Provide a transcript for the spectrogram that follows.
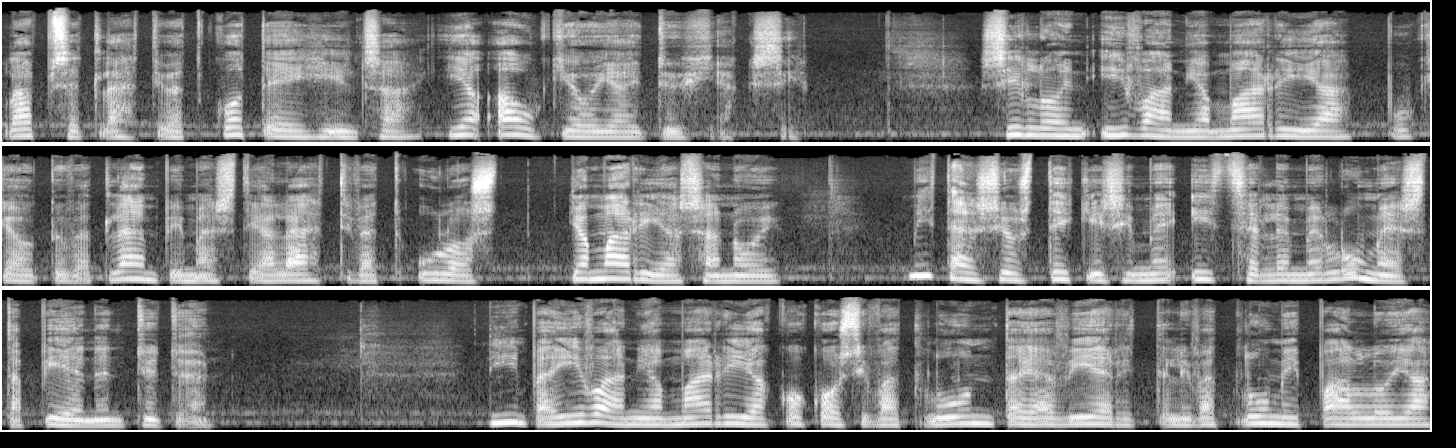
lapset lähtivät koteihinsa ja aukio jäi tyhjäksi. Silloin Ivan ja Maria pukeutuivat lämpimästi ja lähtivät ulos. Ja Maria sanoi, mitäs jos tekisimme itsellemme lumesta pienen tytön? Niinpä Ivan ja Maria kokosivat lunta ja vierittelivät lumipalloja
